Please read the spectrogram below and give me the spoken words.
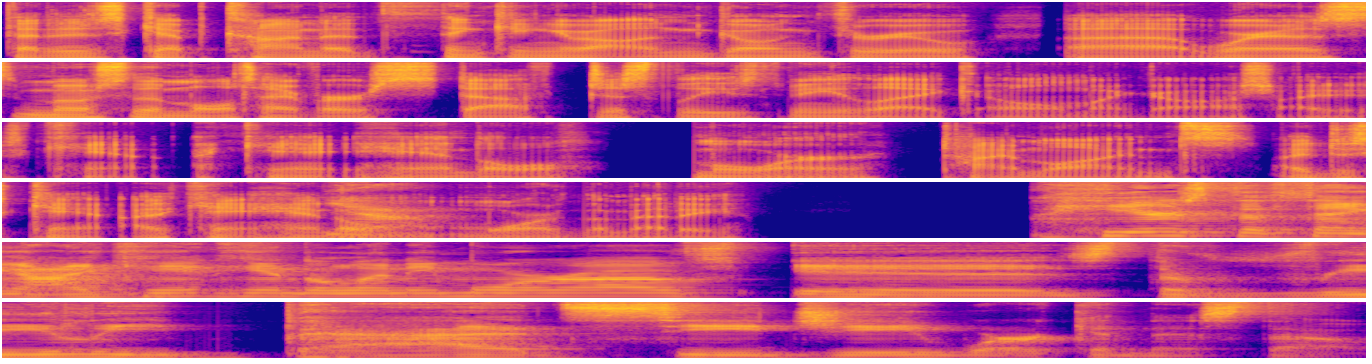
that I just kept kind of thinking about and going through. Uh, whereas most of the multiverse stuff just leaves me like, oh my gosh, I just can't, I can't handle more timelines. I just can't, I can't handle Yeah. more of them, Eddie. Here's the thing I can't handle any more of is the really bad CG work in this though.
